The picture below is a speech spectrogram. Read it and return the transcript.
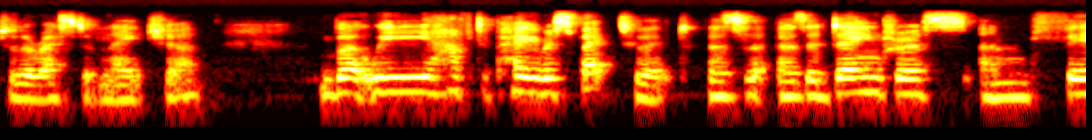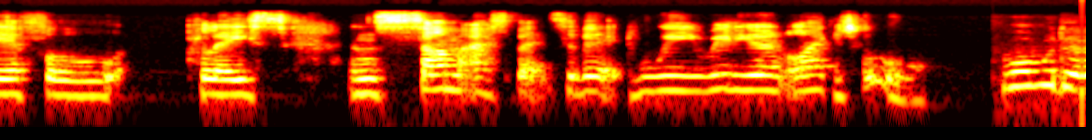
to the rest of nature but we have to pay respect to it as, as a dangerous and fearful place, and some aspects of it we really don't like at all. What would a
